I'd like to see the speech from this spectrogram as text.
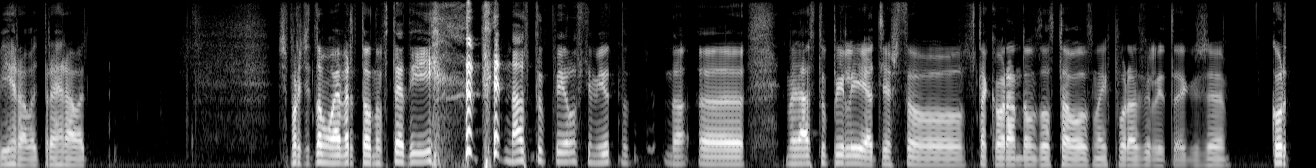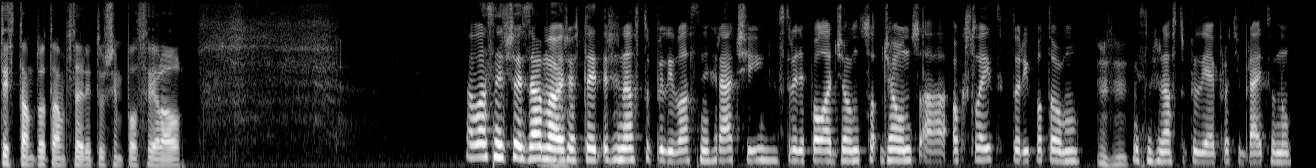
vyhrávať, prehrávať. Ešte proti tomu Evertonu vtedy ten nastúpil s tým Jutno, No, uh, sme nastúpili a tiež to v takou random zostavou sme ich porazili, takže Curtis tam to tam vtedy tuším posielal. A vlastne čo je zaujímavé, že, vtedy, že nastúpili vlastne hráči v strede Paula Jones, Jones a Oxlade, ktorí potom, uh-huh. myslím, že nastúpili aj proti Brightonu.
